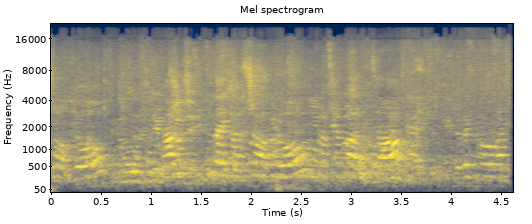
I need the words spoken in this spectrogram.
przodu. Maluszki tutaj do przodu, proszę bardzo. Żeby was.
